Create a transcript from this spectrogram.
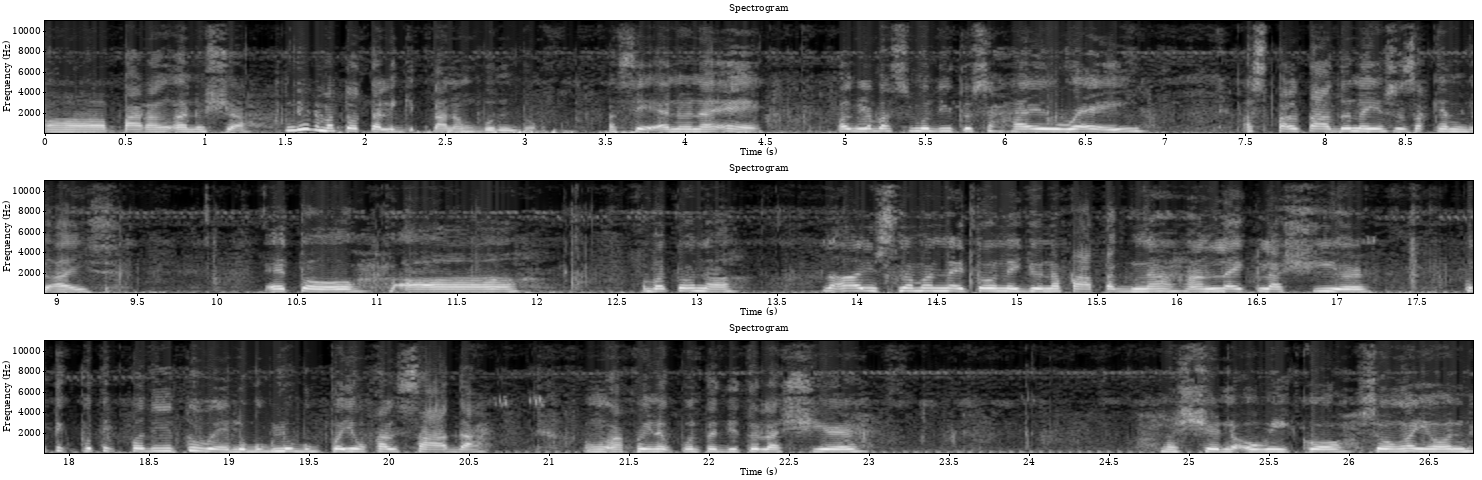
ah parang ano siya, hindi naman totally gitna ng bundok. Kasi ano na eh, paglabas mo dito sa highway, asfaltado na yung sasakyan guys. Ito, ah, ano ba to na? Naayos naman na ito, medyo napatag na. Unlike last year, putik-putik pa dito eh, lubog-lubog pa yung kalsada. Nung ako'y nagpunta dito last year, last year na uwi ko. So ngayon,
